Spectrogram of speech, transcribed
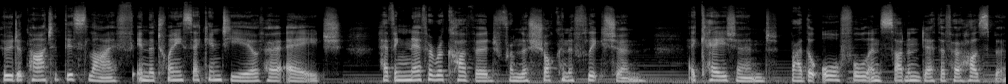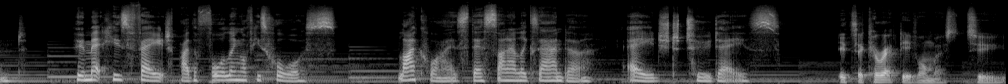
who departed this life in the 22nd year of her age, having never recovered from the shock and affliction occasioned by the awful and sudden death of her husband, who met his fate by the falling of his horse. Likewise, their son Alexander, aged two days. It's a corrective almost to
